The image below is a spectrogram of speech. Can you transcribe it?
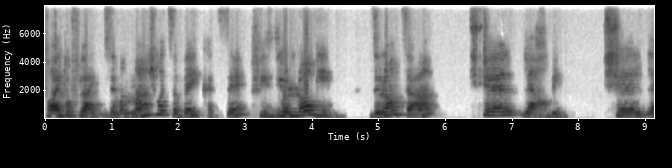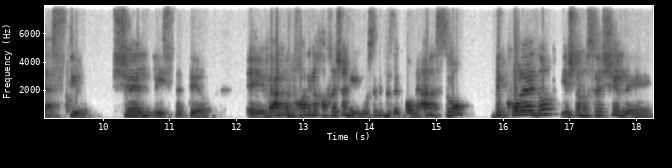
fright of life, זה ממש מצבי קצה פיזיולוגיים, זה לא המצאה של להחביא, של להסתיר, של להסתתר. אה, ואגב, אני יכולה להגיד לך, אחרי שאני עוסקת בזה כבר מעל עשור, בכל העדות יש את הנושא של אה,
